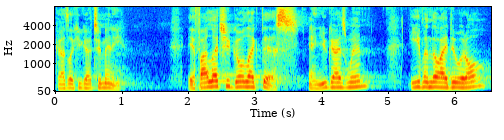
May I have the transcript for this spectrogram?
God's like, You got too many. If I let you go like this and you guys win, even though I do it all,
